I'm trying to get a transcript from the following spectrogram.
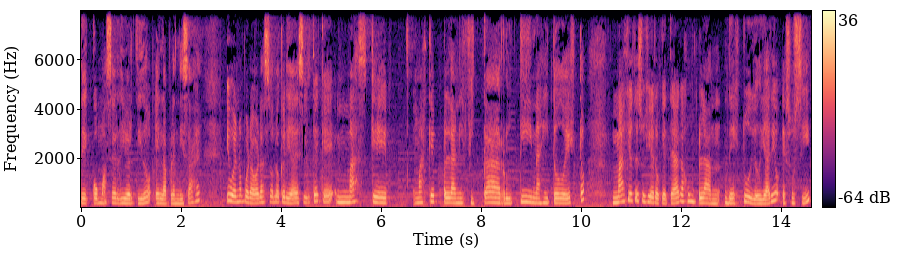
de cómo hacer divertido el aprendizaje. Y bueno, por ahora solo quería decirte que más que más que planificar rutinas y todo esto, más yo te sugiero que te hagas un plan de estudio diario, eso sí,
